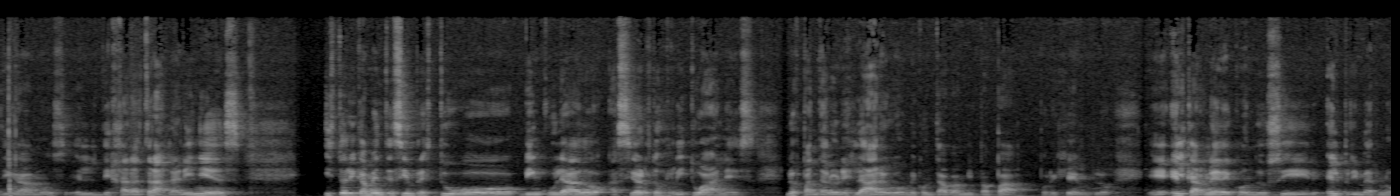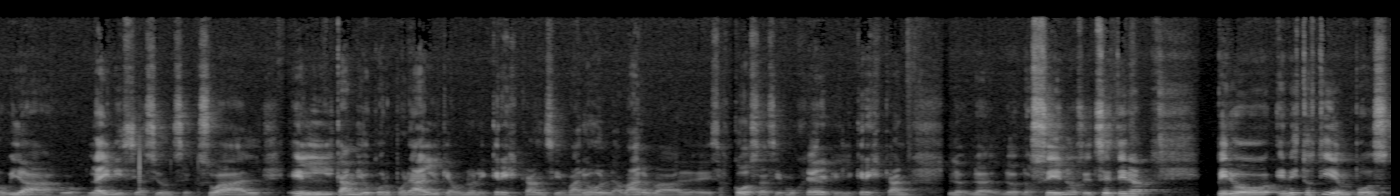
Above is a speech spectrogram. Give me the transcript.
digamos, el dejar atrás la niñez, históricamente siempre estuvo vinculado a ciertos rituales. Los pantalones largos, me contaba mi papá, por ejemplo, eh, el carné de conducir, el primer noviazgo, la iniciación sexual, el cambio corporal, que a uno le crezcan, si es varón, la barba, esas cosas, si es mujer, que le crezcan los senos, etc. Pero en estos tiempos,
